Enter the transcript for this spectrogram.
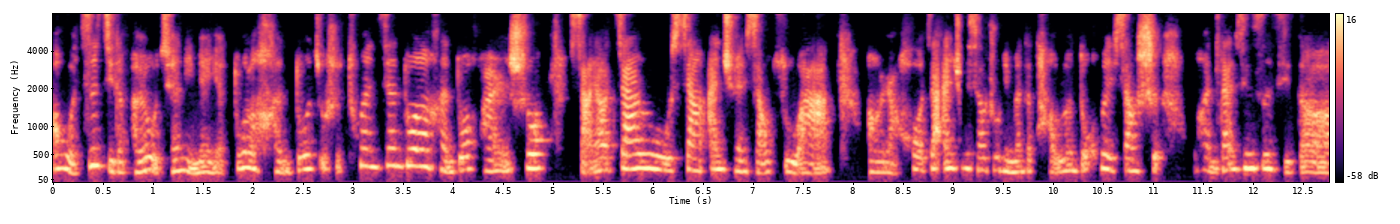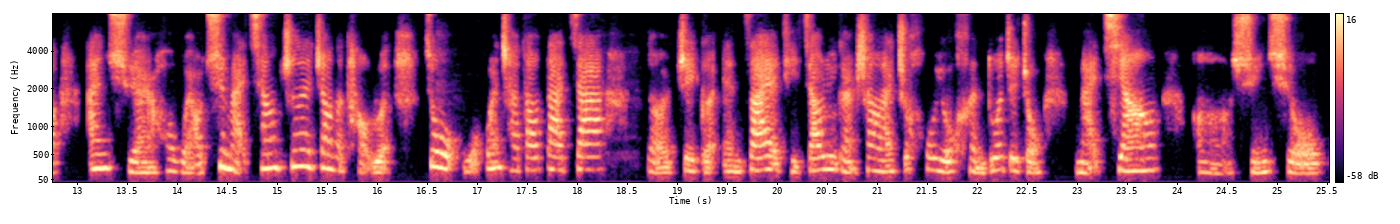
然后我自己的朋友圈里面也多了很多，就是突然间多了很多华人说想要加入像安全小组啊，嗯，然后在安全小组里面的讨论都会像是我很担心自己的安全，然后我要去买枪之类这样的讨论。就我观察到大大家。的这个 anxiety 焦虑感上来之后，有很多这种买枪，啊，寻求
